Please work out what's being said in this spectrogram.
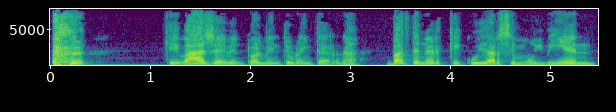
que vaya eventualmente una interna, va a tener que cuidarse muy bien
